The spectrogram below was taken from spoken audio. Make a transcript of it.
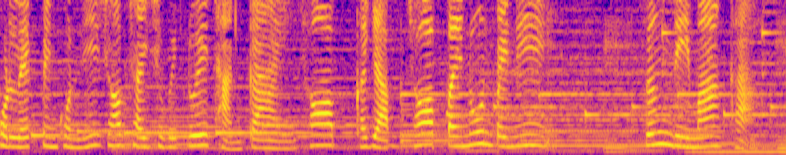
คนเล็กเป็นคนที่ชอบใช้ชีวิตด้วยฐานกาย ชอบขยับชอบไปนู่นไปนี่ อืมซึ่งดีมากค่ะ อื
